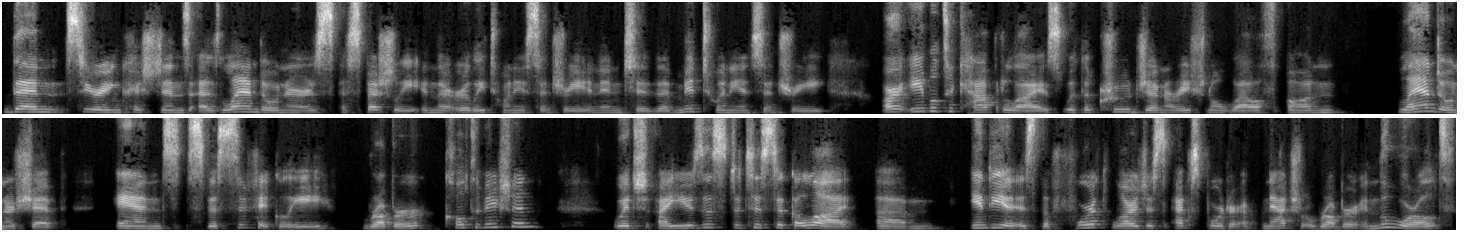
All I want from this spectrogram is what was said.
then Syrian Christians as landowners, especially in the early 20th century and into the mid 20th century, are able to capitalize with accrued generational wealth on land ownership and specifically rubber cultivation, which I use this statistic a lot. Um, India is the fourth largest exporter of natural rubber in the world,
